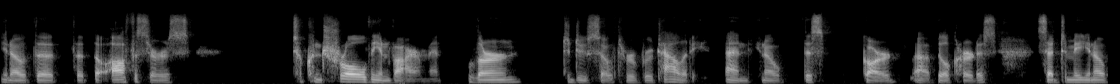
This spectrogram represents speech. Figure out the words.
you know, the, the, the officers to control the environment learn to do so through brutality. And, you know, this guard, uh, Bill Curtis, said to me, you know,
